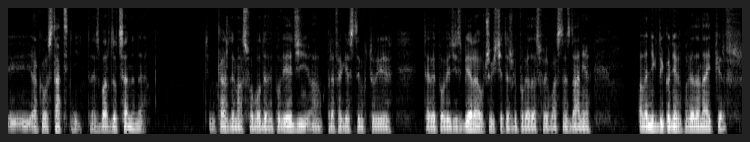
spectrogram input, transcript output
e, jako ostatni. To jest bardzo cenne. Czyli każdy ma swobodę wypowiedzi, a prefekt jest tym, który te wypowiedzi zbiera. Oczywiście też wypowiada swoje własne zdanie, ale nigdy go nie wypowiada najpierw,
